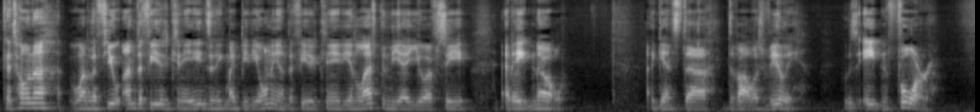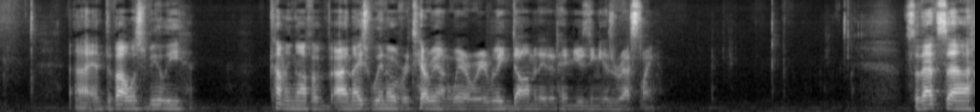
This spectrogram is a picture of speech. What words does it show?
Katona, one of the few undefeated Canadians, I think might be the only undefeated Canadian left in the uh, UFC at 8 0 against uh, Dvalishvili, who's 8 and 4. Uh, and Dvalishvili coming off of a nice win over Terrion Ware, where he really dominated him using his wrestling. So that's uh,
